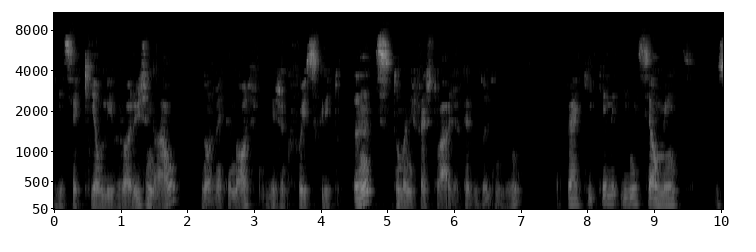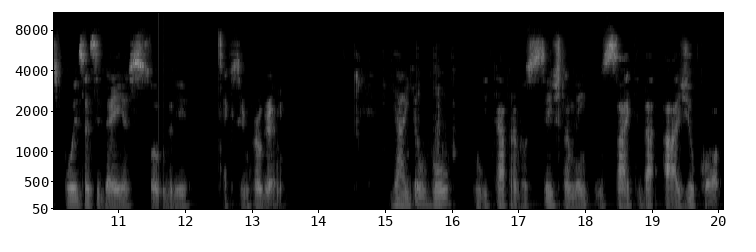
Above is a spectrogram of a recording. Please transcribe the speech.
esse aqui é o livro original 99, vejam que foi escrito antes do Manifesto Ágil, que é de 2001. Foi aqui que ele inicialmente expôs as ideias sobre Extreme Programming. E aí eu vou indicar para vocês também o site da AgilCop,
